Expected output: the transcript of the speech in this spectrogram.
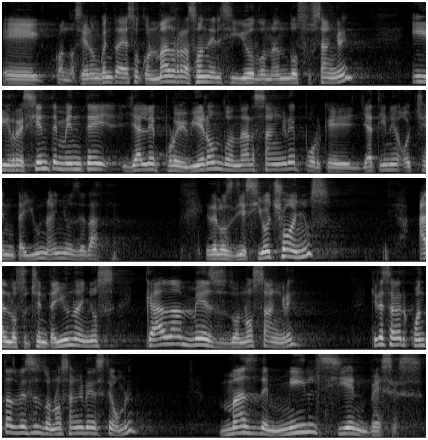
eh, cuando se dieron cuenta de eso, con más razón él siguió donando su sangre y recientemente ya le prohibieron donar sangre porque ya tiene 81 años de edad. Y de los 18 años a los 81 años, cada mes donó sangre. ¿Quieres saber cuántas veces donó sangre este hombre? Más de 1100 veces.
